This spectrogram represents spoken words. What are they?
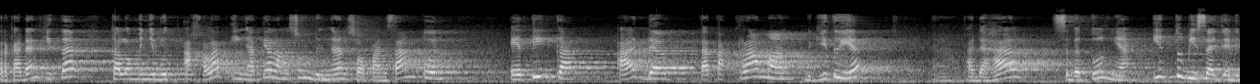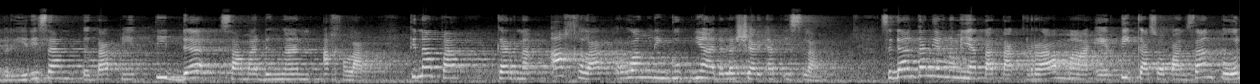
Terkadang kita kalau menyebut akhlak ingatnya langsung dengan sopan santun, etika, adab, tata krama, begitu ya. Nah, padahal sebetulnya itu bisa jadi beririsan tetapi tidak sama dengan akhlak. Kenapa? Karena akhlak ruang lingkupnya adalah syariat Islam. Sedangkan yang namanya tata krama, etika, sopan santun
